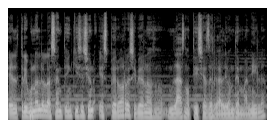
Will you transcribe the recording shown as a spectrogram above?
el Tribunal de la Santa Inquisición esperó a recibir las noticias del galeón de Manila,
